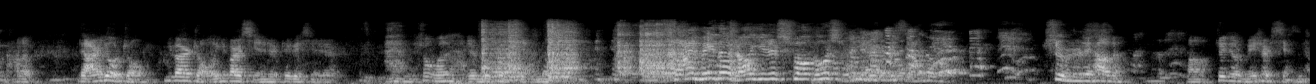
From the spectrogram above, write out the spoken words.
拿了，俩人又走，一边走一边寻思，这个寻思，哎呀，你说我俩这没事闲的，啥也没得着，一直吃包狗屎，一直是闲的吗？是不是这样的？啊，这就是没事闲的，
